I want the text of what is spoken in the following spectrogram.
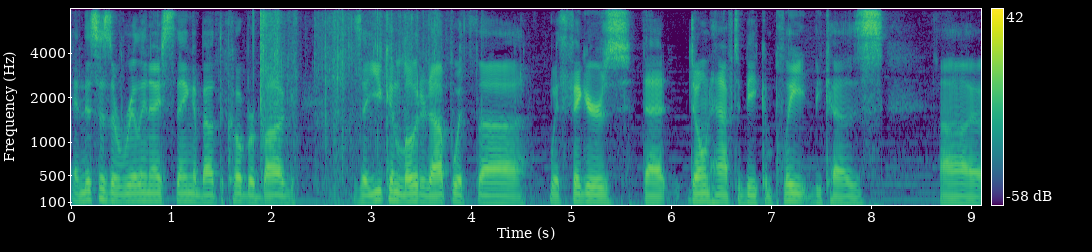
and this is a really nice thing about the Cobra Bug is that you can load it up with uh, with figures that don't have to be complete because uh,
